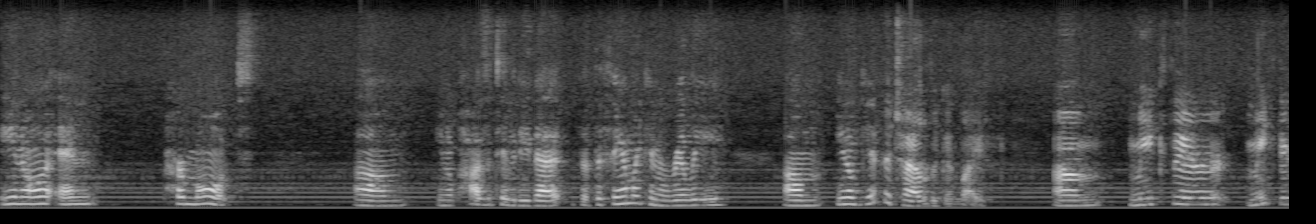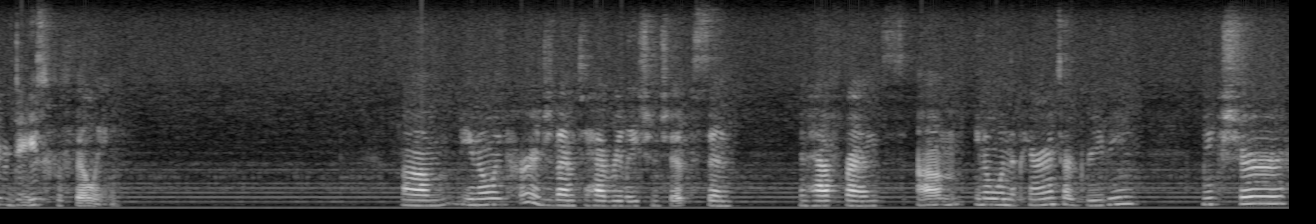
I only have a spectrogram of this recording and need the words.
you know, and promote um, you know positivity that that the family can really um, you know give the child a good life. Um, make their make their days fulfilling. Um, you know encourage them to have relationships and and have friends. Um, you know when the parents are grieving make sure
